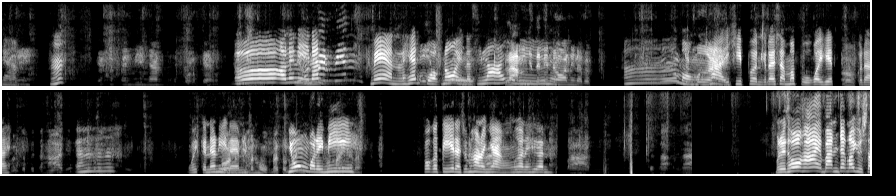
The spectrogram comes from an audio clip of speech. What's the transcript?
อยากนี่หึเฮ็ดจะเป็นวิญญาณเฮ็ดพวกน้ำแข็งเออเอาในนี่นั่นแม่นเฮ็ดปวกน้อยน่ะสิลายลำอยู่แต่ในดอนนี่นะแบบอ้าวหมองเมื่อยถ่ายคลิปเพิ่นก็ได้ซ้ำมาปลูกไว้เฮ็ดเออก็ได้มันก็เป็นทหารอยู่อ่าโอ้ยกันแนวนี้แหละบอลที่มันหกนะต้นไม้ยุ่งบ่ได้มีต้นไนะปกติน่ะชุมเฮาน่ะย่างเมื่อในเฮือนบ้านกระทะหน้าบ่ได้โทรหาไอ้บันจักเราอยู่ไส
